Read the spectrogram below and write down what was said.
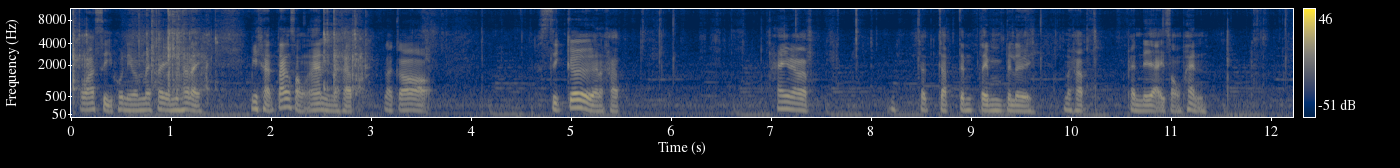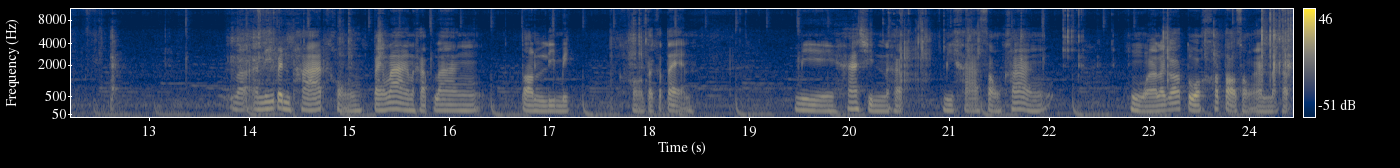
เพราะว่าสีพวกนี้มันไม่ค่อยนี่เท่าไหร่ มีฐานตั้งสองอันนะครับ แล้วก็สติกเกอร์นะครับ ให้มาแบบจัดจัดเต็มๆไปเลยนะครับ แผ่นใหญ่ๆสองแผ่นแล้วอันนี้เป็นพาร์ทของแปลงร่างนะครับร่างตอนรีมิกของตะกแตน มี 5 ชิ้นนะครับ มีขาสองข้าง หัวแล้วก็ตัวข้อต่อ 2 อันนะครับ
